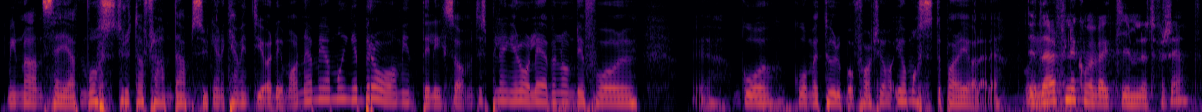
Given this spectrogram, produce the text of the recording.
min man säga att måste du ta fram dammsugaren, kan vi inte göra det imorgon? Nej men jag mår inget bra om inte liksom. Det spelar ingen roll även om det får eh, gå, gå med turbofart. Jag, jag måste bara göra det. Och Det är därför ni kom iväg tio minuter för sent.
